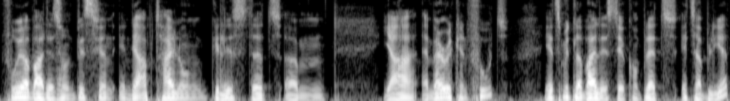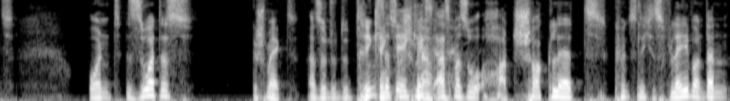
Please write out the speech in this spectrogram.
Früher war der so ein bisschen in der Abteilung gelistet, ähm, ja, American Food. Jetzt mittlerweile ist der komplett etabliert. Und so hat es geschmeckt. Also du, du trinkst Klingt das und schmeckst erstmal so Hot Chocolate, künstliches Flavor und dann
